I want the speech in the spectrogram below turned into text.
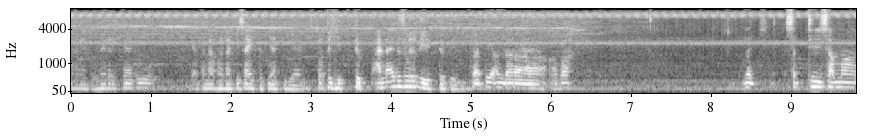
itu liriknya itu kayak benar-benar kisah hidupnya dia. Seperti hidup anak itu seperti hidup ini. Berarti antara apa sedih sama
